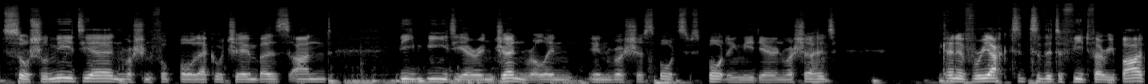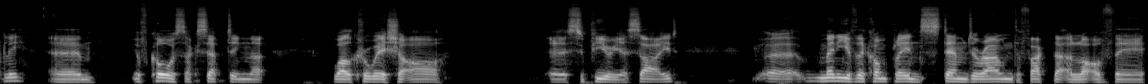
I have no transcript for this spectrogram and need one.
social media and Russian football echo chambers and the media in general in, in Russia, sports sporting media in Russia had kind of reacted to the defeat very badly. Um, of course, accepting that while Croatia are a superior side, uh, many of the complaints stemmed around the fact that a lot of their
